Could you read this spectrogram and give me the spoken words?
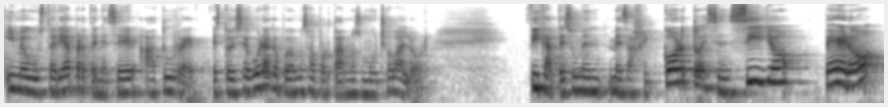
y me gustaría pertenecer a tu red. Estoy segura que podemos aportarnos mucho valor. Fíjate, es un mensaje corto, es sencillo, pero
